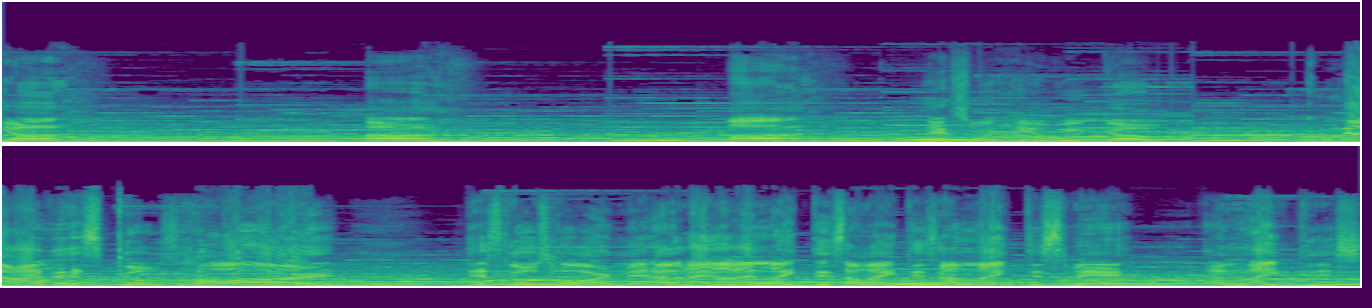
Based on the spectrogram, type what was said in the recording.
Yeah. Uh. Uh. Next one. Here we go. Nah, this goes hard. This goes hard, man. I, I, I like this. I like this. I like this, man. I like this.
